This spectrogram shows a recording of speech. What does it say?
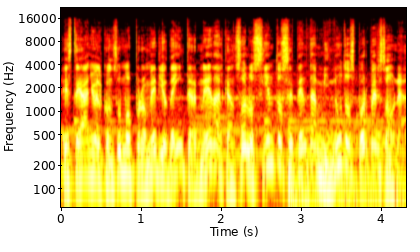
este año el consumo promedio de Internet alcanzó los 170 minutos por persona,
